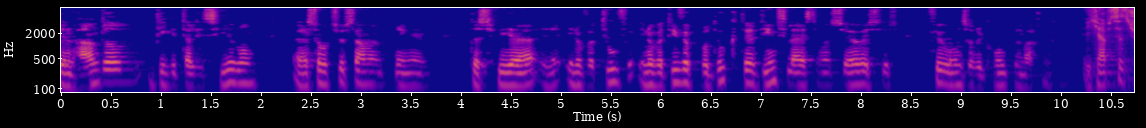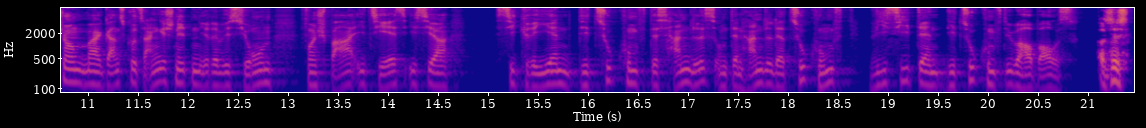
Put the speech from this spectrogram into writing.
den Handel, Digitalisierung äh, so zusammenbringen, dass wir äh, innovativ, innovative Produkte, Dienstleistungen, Services für unsere Kunden machen können. Ich habe es jetzt schon mal ganz kurz angeschnitten. Ihre Vision von Spar ICS ist ja, Sie kreieren die Zukunft des Handels und den Handel der Zukunft. Wie sieht denn die Zukunft überhaupt aus? Also es,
